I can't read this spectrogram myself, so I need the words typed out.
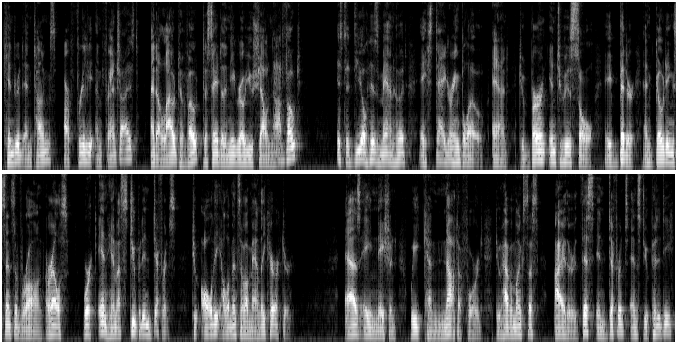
kindred, and tongues are freely enfranchised and allowed to vote to say to the Negro, You shall not vote, is to deal his manhood a staggering blow, and to burn into his soul a bitter and goading sense of wrong, or else work in him a stupid indifference to all the elements of a manly character. As a nation, we cannot afford to have amongst us either this indifference and stupidity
